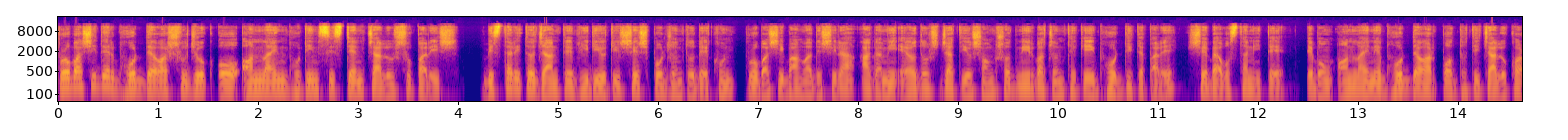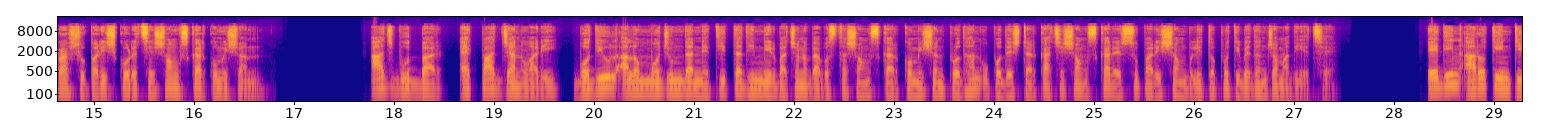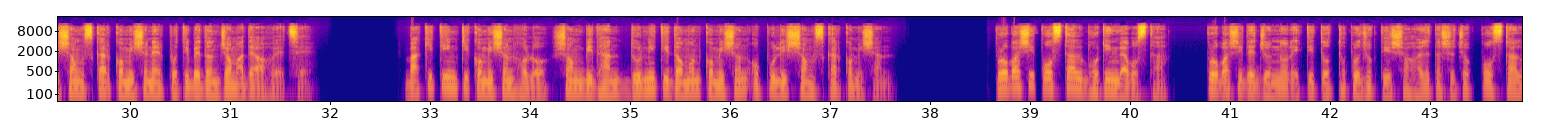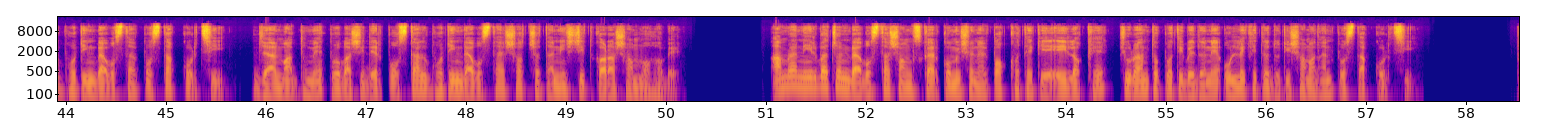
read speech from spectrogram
প্রবাসীদের ভোট দেওয়ার সুযোগ ও অনলাইন ভোটিং সিস্টেম চালুর সুপারিশ। বিস্তারিত জানতে ভিডিওটির শেষ পর্যন্ত দেখুন। প্রবাসী বাংলাদেশিরা আগামী এয়দোষ জাতীয় সংসদ নির্বাচন থেকেই ভোট দিতে পারে, সে ব্যবস্থা নিতে এবং অনলাইনে ভোট দেওয়ার পদ্ধতি চালু করার সুপারিশ করেছে সংস্কার কমিশন। আজ বুধবার, এক পাঁচ জানুয়ারি, বদিউল আলম মজুমদার নেতৃত্বাধীন নির্বাচন ব্যবস্থা সংস্কার কমিশন প্রধান উপদেষ্টার কাছে সংস্কারের সুপারিশ সম্বলিত প্রতিবেদন জমা দিয়েছে। এদিন আরও তিনটি সংস্কার কমিশনের প্রতিবেদন জমা দেওয়া হয়েছে। বাকি তিনটি কমিশন হল সংবিধান, দুর্নীতি দমন কমিশন ও পুলিশ সংস্কার কমিশন। প্রবাসী পোস্টাল ভোটিং ব্যবস্থা। প্রবাসীদের জন্য একটি তথ্য প্রযুক্তির সহায়তাসূচক পোস্টাল ভোটিং ব্যবস্থার প্রস্তাব করছি, যার মাধ্যমে প্রবাসীদের পোস্টাল ভোটিং ব্যবস্থায় স্বচ্ছতা নিশ্চিত করা সম্ভব হবে। আমরা নির্বাচন ব্যবস্থা সংস্কার কমিশনের পক্ষ থেকে এই লক্ষ্যে চূড়ান্ত প্রতিবেদনে উল্লেখিত দুটি সমাধান প্রস্তাব করছি।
